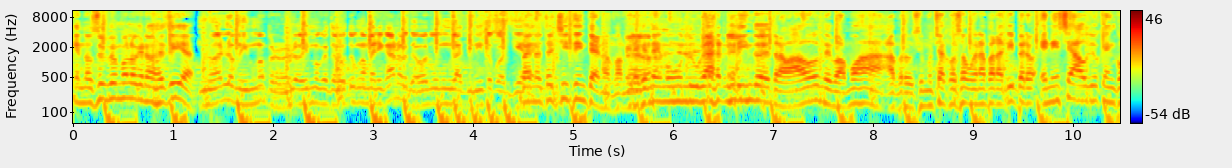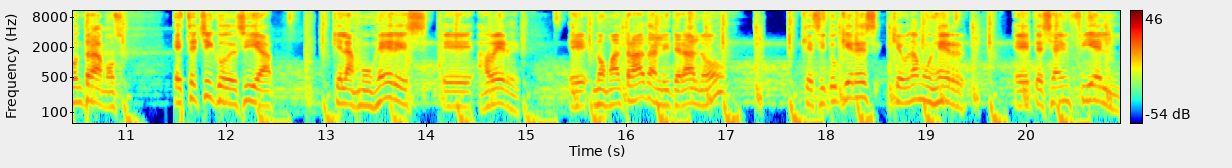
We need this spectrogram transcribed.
Que no supimos lo que nos decía. No es lo mismo, pero no es lo mismo que te vote un americano que te vote un latinito cualquiera. Bueno, este es chiste interno, familia, que tenemos un lugar lindo de trabajo donde vamos a, a producir muchas cosas buenas para ti, pero en ese audio que encontramos, este chico decía que las mujeres, eh, a ver, eh, nos maltratan, literal, ¿no? Que si tú quieres que una mujer eh, te sea infiel,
